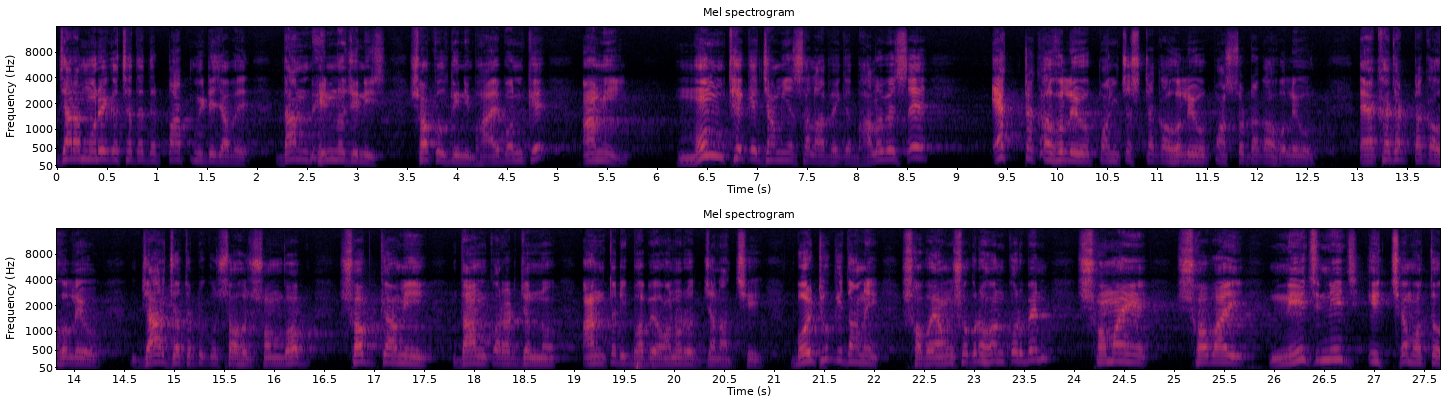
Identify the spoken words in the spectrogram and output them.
যারা মরে গেছে তাদের পাপ মিটে যাবে। দান ভিন্ন জিনিস। সকল দিনই ভাই বোনকে আমি মন থেকে জামিয়া সালাফেকে ভালোবেসে এক টাকা হলেও, পঞ্চাশ টাকা হলেও, পাঁচশো টাকা হলেও এক হাজার টাকা হলেও যার যতটুকু সহজ সম্ভব সবকে আমি দান করার জন্য আন্তরিকভাবে অনুরোধ জানাচ্ছি। বৈঠকি দানে সবাই অংশগ্রহণ করবেন। সময়ে সবাই নিজ নিজ ইচ্ছে মতো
